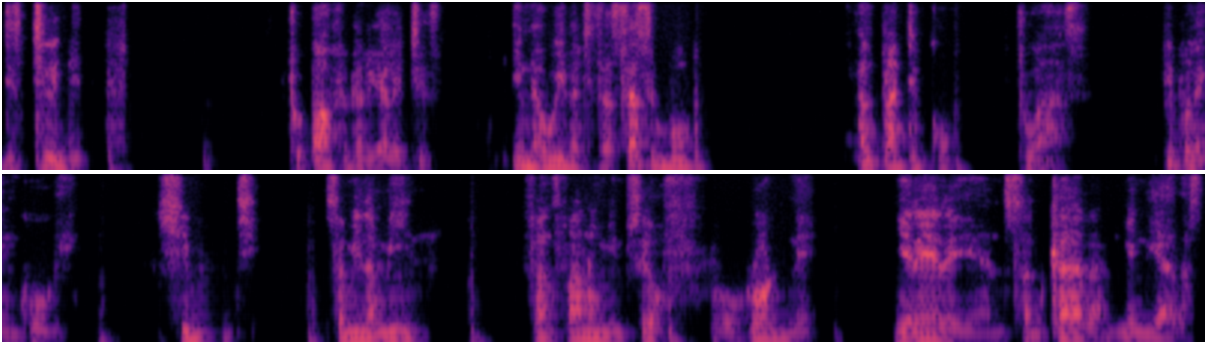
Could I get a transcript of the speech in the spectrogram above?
distilling it to African realities in a way that is accessible and practical to us. People like Ngugi, Shivji, Samir Amin, Frantz Fanon himself, Rodney, Nyerere, and Sankara, and many others.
